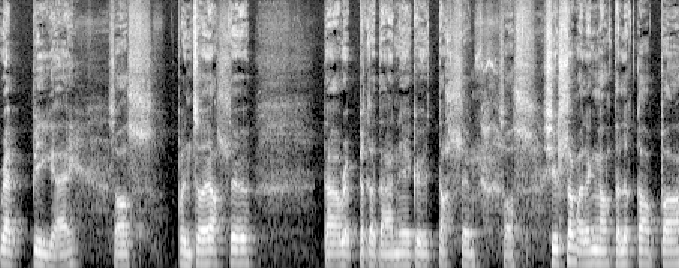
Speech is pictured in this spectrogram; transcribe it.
rappigai. Sos printeriallu. Da rappiga daani kyyttallun. Sos sillam alangartaleqqarpaa.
